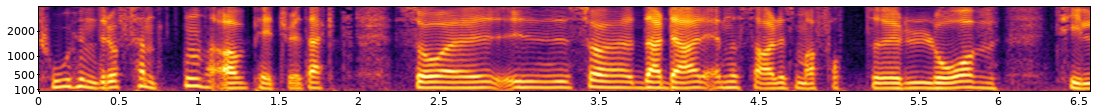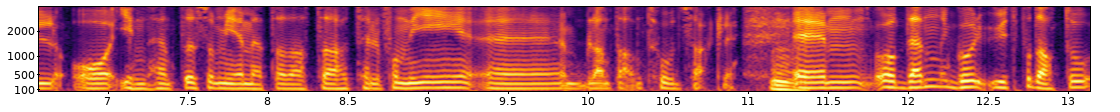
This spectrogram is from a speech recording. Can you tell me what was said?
215 av Patriot Act, så, så det er der NSA liksom har fått lov til å innhente så mye metadata telefoni, eh, blant annet hovedsakelig. Eh, og den går ut på dato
